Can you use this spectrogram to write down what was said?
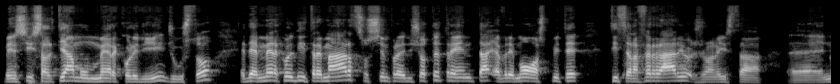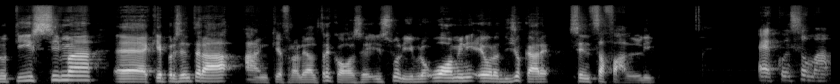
bensì saltiamo un mercoledì, giusto? Ed è mercoledì 3 marzo, sempre alle 18.30 e avremo ospite Tiziana Ferrario, giornalista eh, notissima, eh, che presenterà anche, fra le altre cose, il suo libro Uomini, è ora di giocare senza falli. Ecco, insomma,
